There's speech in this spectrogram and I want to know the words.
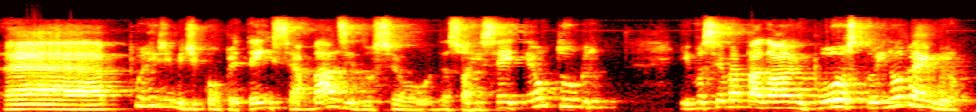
É, por regime de competência, a base do seu, da sua receita é outubro e você vai pagar o imposto em novembro.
